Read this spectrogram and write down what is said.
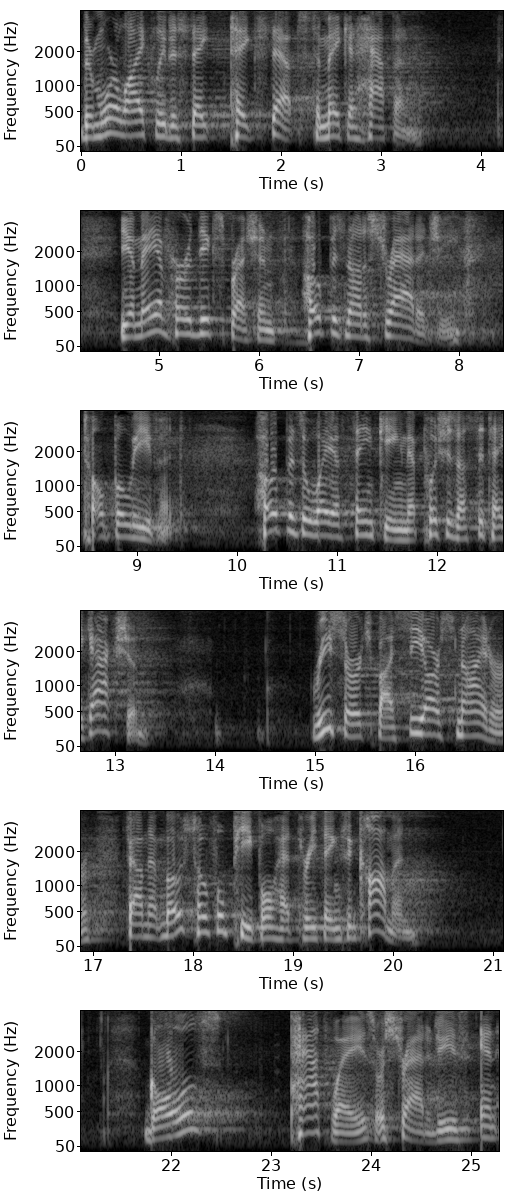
they're more likely to stay, take steps to make it happen. You may have heard the expression, hope is not a strategy. Don't believe it. Hope is a way of thinking that pushes us to take action. Research by C.R. Snyder found that most hopeful people had three things in common goals, pathways or strategies, and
